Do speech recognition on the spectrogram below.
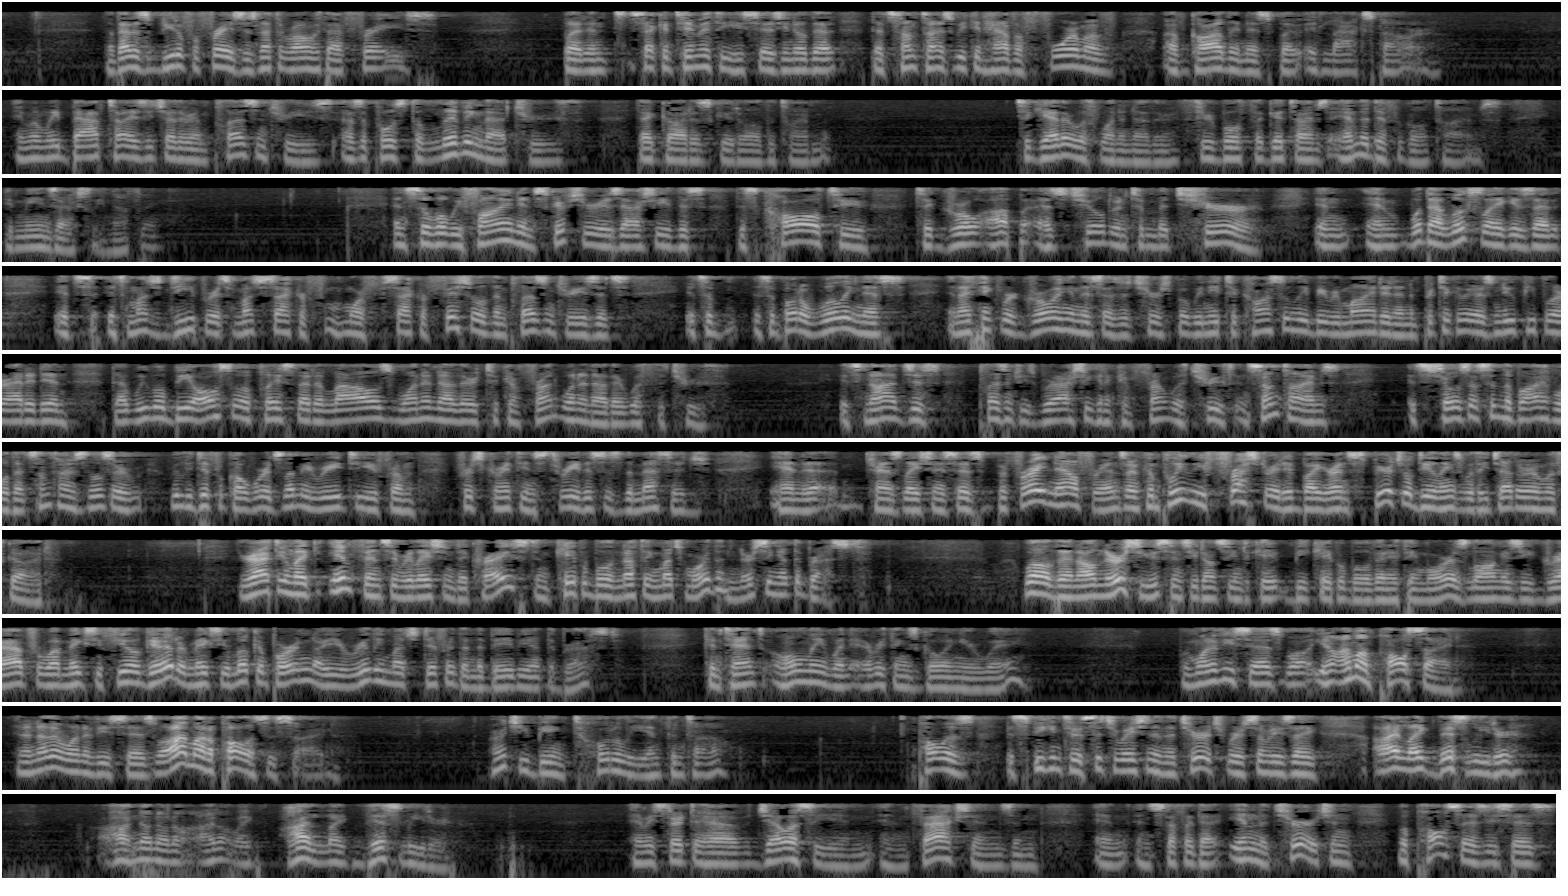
Now, that is a beautiful phrase. There's nothing wrong with that phrase. But in 2 Timothy, he says, you know, that, that sometimes we can have a form of, of godliness, but it lacks power. And when we baptize each other in pleasantries, as opposed to living that truth, that God is good all the time, together with one another, through both the good times and the difficult times, it means actually nothing. And so what we find in Scripture is actually this, this call to, to grow up as children, to mature. And, and what that looks like is that it's, it's much deeper, it's much sacri- more sacrificial than pleasantries. It's, it's, a, it's about a willingness, and I think we're growing in this as a church, but we need to constantly be reminded, and particularly as new people are added in, that we will be also a place that allows one another to confront one another with the truth. It's not just pleasantries. We're actually going to confront with truth. And sometimes it shows us in the Bible that sometimes those are really difficult words. Let me read to you from 1 Corinthians 3. This is the message. And uh, translation it says, But for right now, friends, I'm completely frustrated by your unspiritual dealings with each other and with God. You're acting like infants in relation to Christ and capable of nothing much more than nursing at the breast. Well, then I'll nurse you since you don't seem to be capable of anything more. As long as you grab for what makes you feel good or makes you look important, are you really much different than the baby at the breast? Content only when everything's going your way? When one of you says, Well, you know, I'm on Paul's side, and another one of you says, Well, I'm on Apollos' side, aren't you being totally infantile? Paul is, is speaking to a situation in the church where somebody's like, I like this leader, oh, no, no, no, I don't like, I like this leader. And we start to have jealousy and, and factions and, and, and stuff like that in the church. And what Paul says, he says,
